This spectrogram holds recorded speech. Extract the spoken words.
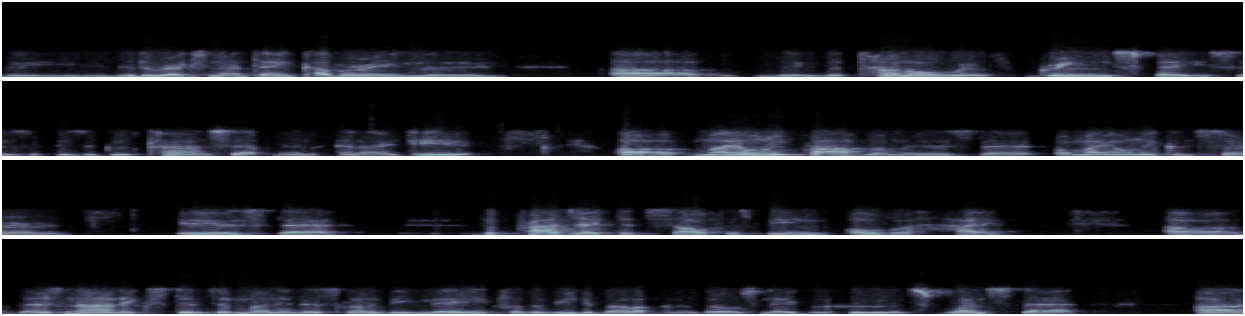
the, the direction. I think covering the uh, the, the tunnel with green space is, is a good concept and an idea. Uh, my only problem is that, or my only concern is that the project itself is being overhyped. Uh, there's not extensive money that's going to be made for the redevelopment of those neighborhoods once that uh,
